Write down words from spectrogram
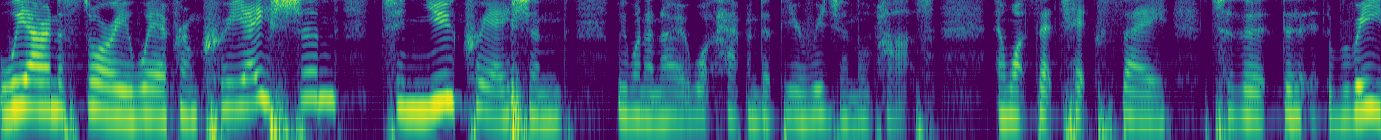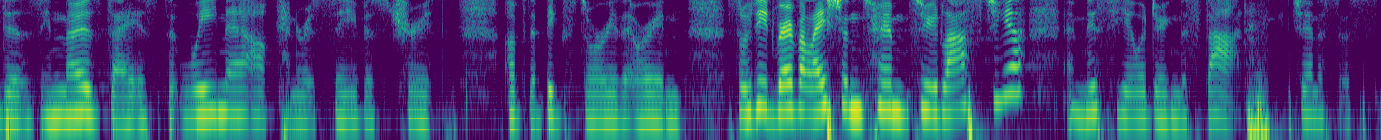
we are in a story where from creation to new creation, we want to know what happened at the original part. And what's that text say to the, the readers in those days that we now can receive as truth of the big story that we're in? So we did Revelation term two last year, and this year we're doing the start, Genesis.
